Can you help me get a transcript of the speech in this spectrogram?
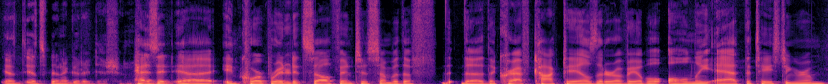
it, it's been a good addition. Has it uh, incorporated itself into some of the, f- the the craft cocktails that are available only at the tasting room?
